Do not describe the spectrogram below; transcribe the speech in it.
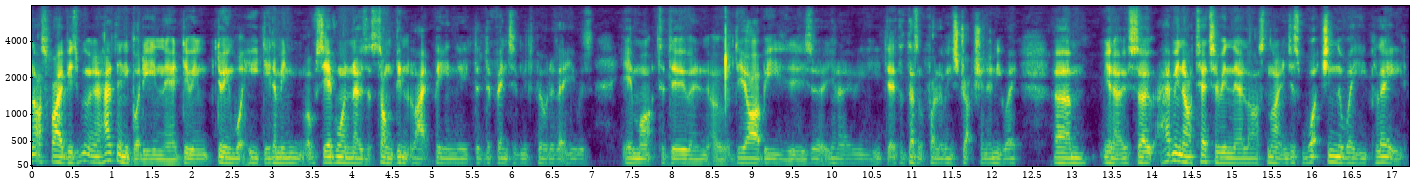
the last five years, we wouldn't have had anybody in there doing doing what he did. I mean, obviously everyone knows that Song didn't like being the, the defensive midfielder that he was earmarked to do, and oh, Diaby is, a, you know, he doesn't follow instruction anyway. Um, you know, so having Arteta in there last night and just watching the way he played,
